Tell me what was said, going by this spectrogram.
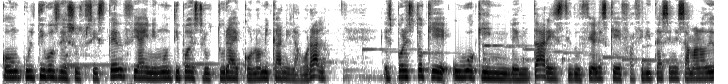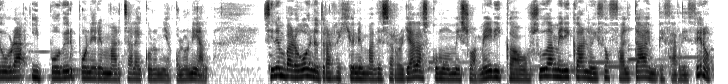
con cultivos de subsistencia y ningún tipo de estructura económica ni laboral. Es por esto que hubo que inventar instituciones que facilitasen esa mano de obra y poder poner en marcha la economía colonial. Sin embargo, en otras regiones más desarrolladas como Mesoamérica o Sudamérica no hizo falta empezar de cero.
